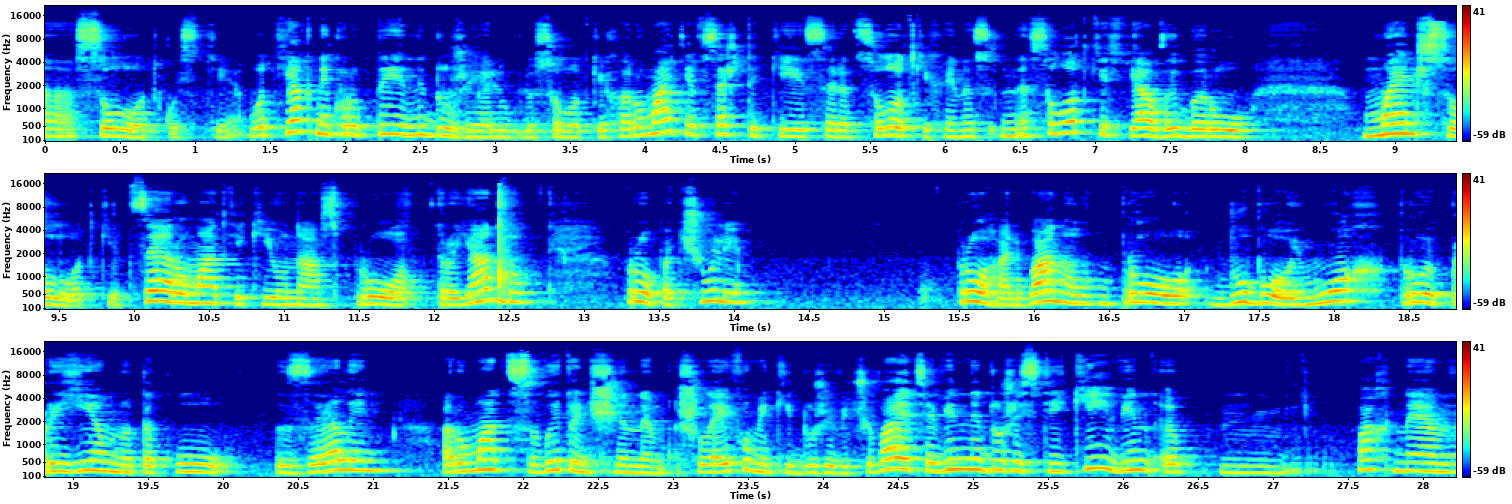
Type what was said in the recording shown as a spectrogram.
е, солодкості. От як не крути, не дуже я люблю солодких ароматів. Все ж таки серед солодких і не- не я виберу менш солодкі. Це аромат, який у нас про троянду, про пачулі, про гальбану, про дубовий мох, про приємну таку зелень. Аромат з витонченим шлейфом, який дуже відчувається. Він не дуже стійкий, він е, пахне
